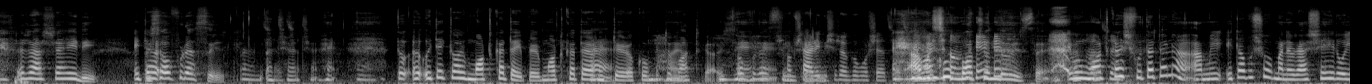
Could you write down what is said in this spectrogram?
রাজশাহীরই। এটা- সফরা সিল্ক আচ্ছা আচ্ছা হ্যাঁ। তো ওইটা একটু আর মটকা টাইপের মটকাটা হ্যাঁ, অনেকটা এরকম একটু হয়। মটকা, ওই হ্যাঁ, সফরা হ্যাঁ। সব শাড়ি বিশেষজ্ঞ বসে আছে। আমার খুব পছন্দ হয়েছে। এবং মটকার সুতাটা না আমি এটা অবশ্য মানে রাজশাহীর ওই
